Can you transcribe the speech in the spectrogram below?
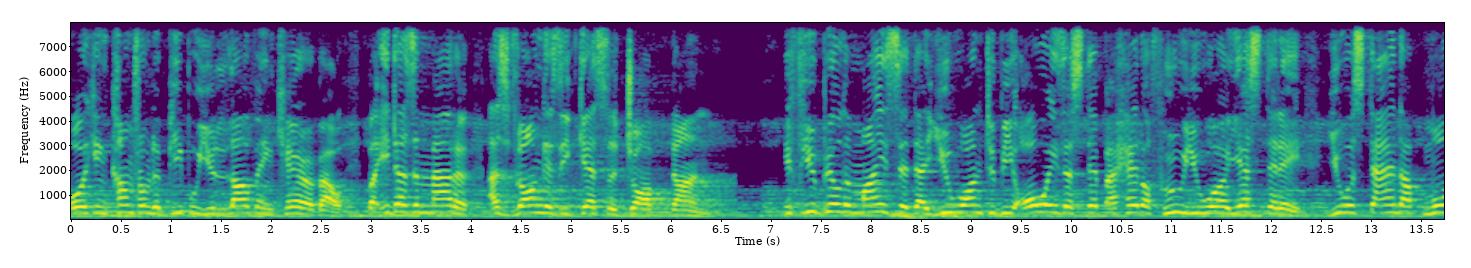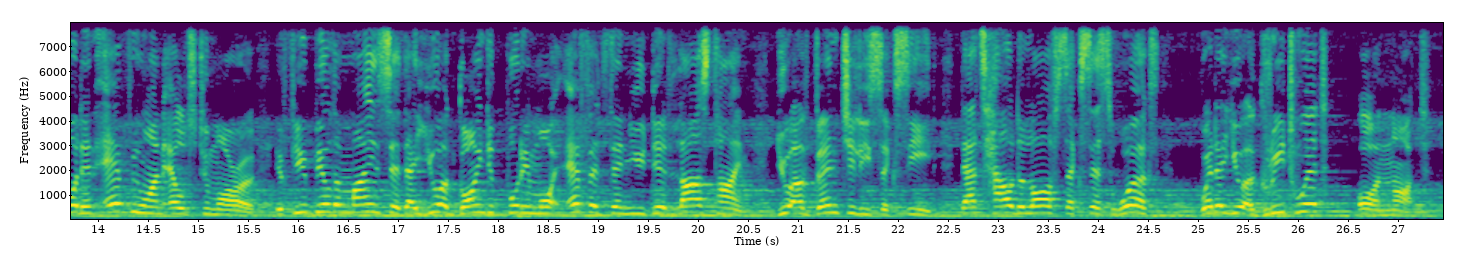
or it can come from the people you love and care about. But it doesn't matter as long as it gets the job done. If you build a mindset that you want to be always a step ahead of who you were yesterday, you will stand up more than everyone else tomorrow. If you build a mindset that you are going to put in more efforts than you did last time, you eventually succeed. That's how the law of success works, whether you agree to it or not.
